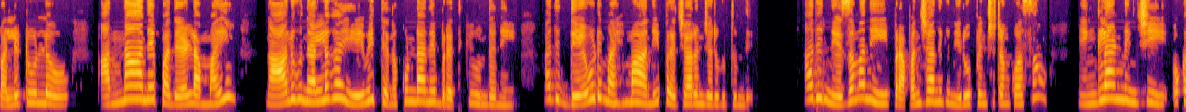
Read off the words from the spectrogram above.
పల్లెటూళ్ళలో అన్నా అనే పదేళ్ళ అమ్మాయి నాలుగు నెలలుగా ఏమీ తినకుండానే బ్రతికి ఉందని అది దేవుడి మహిమ అని ప్రచారం జరుగుతుంది. అది నిజమని ప్రపంచానికి నిరూపించడం కోసం ఇంగ్లాండ్ నుంచి ఒక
